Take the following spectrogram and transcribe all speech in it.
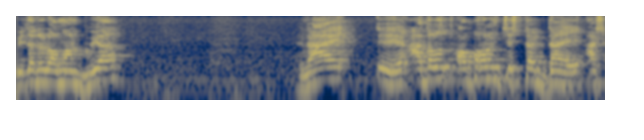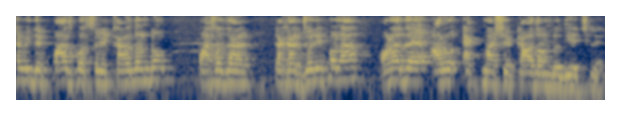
মিজানুর রহমান ভূয়া রায় আদালত অপহরণ চেষ্টার দায়ে আসামিদের পাঁচ বছরের কারাদণ্ড, পাঁচ হাজার টাকার জরিমানা, অনাদায়ে আরও এক মাসের কারাদণ্ড দিয়েছিলেন।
